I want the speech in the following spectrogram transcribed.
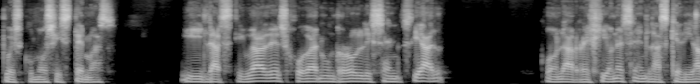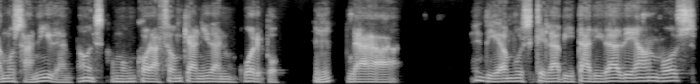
pues como sistemas y las ciudades juegan un rol esencial con las regiones en las que digamos anidan, ¿no? Es como un corazón que anida en un cuerpo. La, digamos que la vitalidad de ambos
